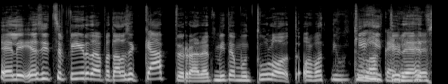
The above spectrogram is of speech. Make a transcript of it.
Eli, ja sitten se piirtääpä tällaisen käppyrän, että miten mun tulot ovat niinku kehittyneet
